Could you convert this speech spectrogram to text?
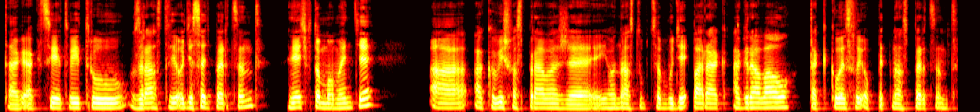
tak akcie Twitteru vzrástli o 10% hneď v tom momente a ako vyšla správa, že jeho nástupca bude Parag Agraval, tak klesli o 15%.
